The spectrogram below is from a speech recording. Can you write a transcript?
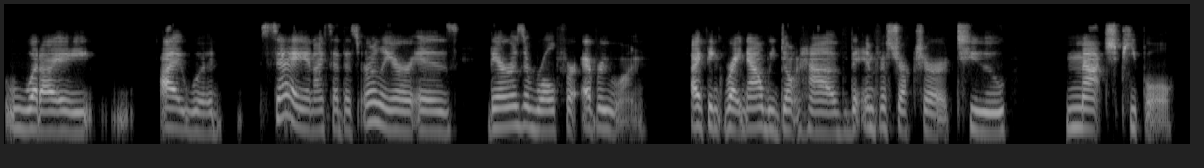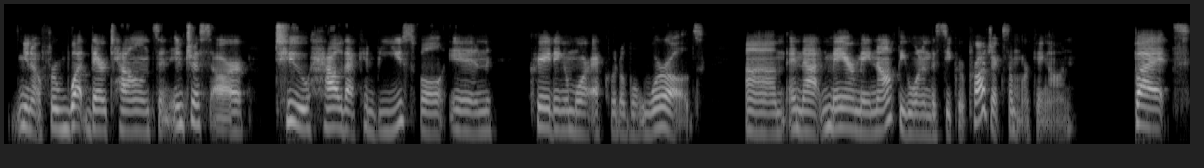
what I I would say, and I said this earlier, is there is a role for everyone. I think right now we don't have the infrastructure to match people, you know, for what their talents and interests are to how that can be useful in creating a more equitable world. Um, and that may or may not be one of the secret projects I'm working on. But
